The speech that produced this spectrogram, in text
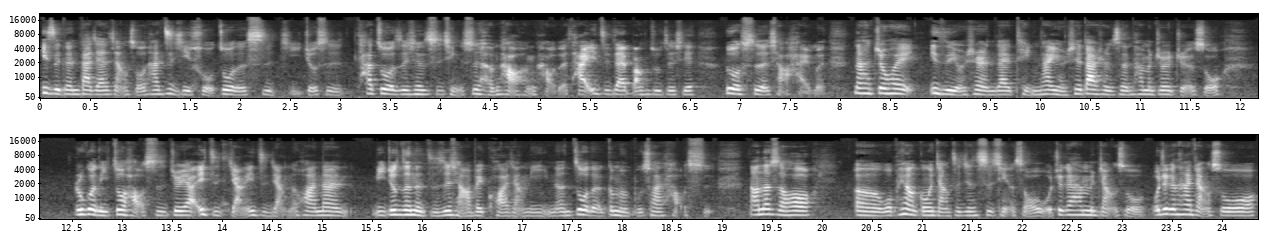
一直跟大家讲说他自己所做的事迹，就是他做这些事情是很好很好的，他一直在帮助这些弱势的小孩们。那就会一直有些人在听，那有些大学生他们就会觉得说，如果你做好事就要一直讲一直讲的话，那。你就真的只是想要被夸奖，你能做的根本不算好事。然后那时候，呃，我朋友跟我讲这件事情的时候，我就跟他们讲说，我就跟他讲说，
